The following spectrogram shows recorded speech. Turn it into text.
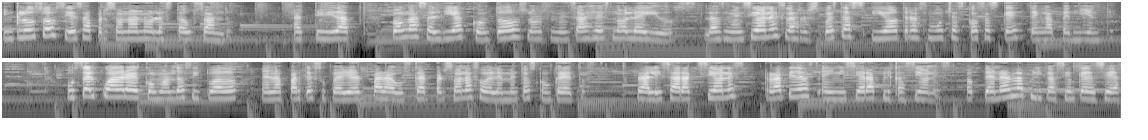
incluso si esa persona no la está usando. Actividad. Póngase al día con todos los mensajes no leídos, las menciones, las respuestas y otras muchas cosas que tenga pendiente. Usa el cuadro de comando situado en la parte superior para buscar personas o elementos concretos, realizar acciones rápidas e iniciar aplicaciones, obtener la aplicación que desea,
